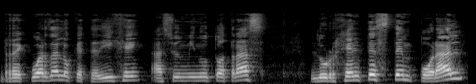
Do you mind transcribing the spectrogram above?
recuerda lo que te dije hace un minuto atrás, lo urgente es temporal,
